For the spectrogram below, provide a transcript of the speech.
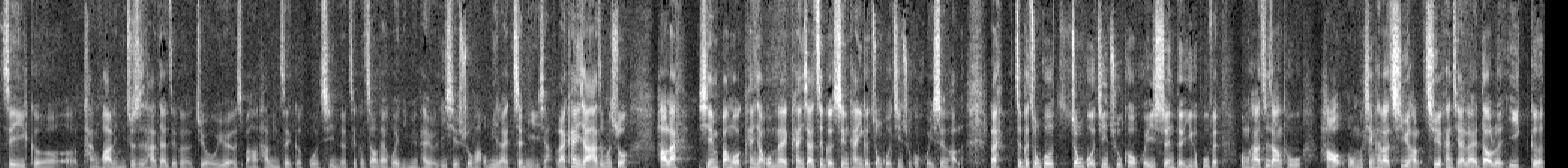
这一个谈话里面，就是他在这个九月二十八号他们这个国庆的这个招待会里面，他有一些说法，我们也来整理一下，来看一下他怎么说。好，来先帮我看一下，我们来看一下这个，先看一个中国进出口回升好了。来，这个中国中国进出口回升的一个部分，我们看到这张图。好，我们先看到七月好了，七月看起来来到了一个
